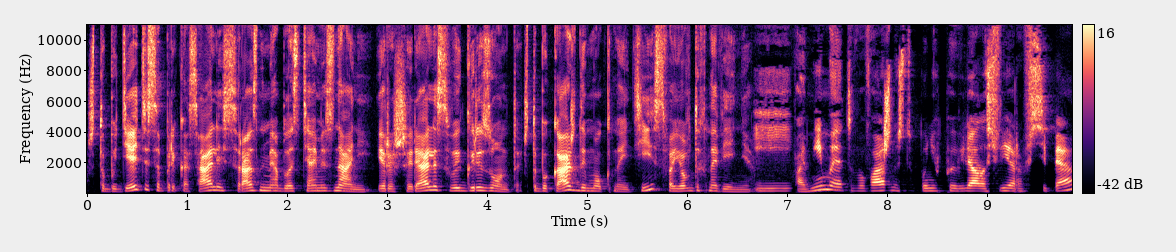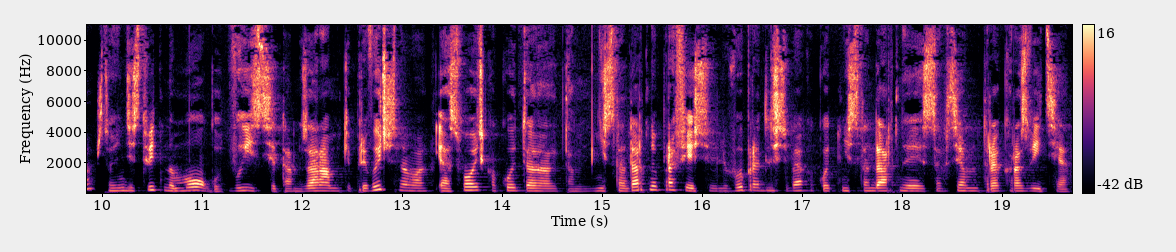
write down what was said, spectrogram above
чтобы дети соприкасались с разными разными областями знаний и расширяли свои горизонты, чтобы каждый мог найти свое вдохновение. И помимо этого важно, чтобы у них появлялась вера в себя, что они действительно могут выйти там за рамки привычного и освоить какую-то там нестандартную профессию или выбрать для себя какой-то нестандартный совсем трек развития.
